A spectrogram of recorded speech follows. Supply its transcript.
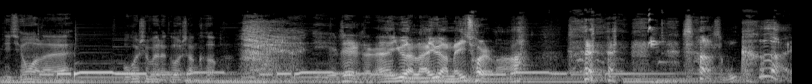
你请我来，不会是为了给我上课吧？你这个人越来越没趣了啊！上什么课呀？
